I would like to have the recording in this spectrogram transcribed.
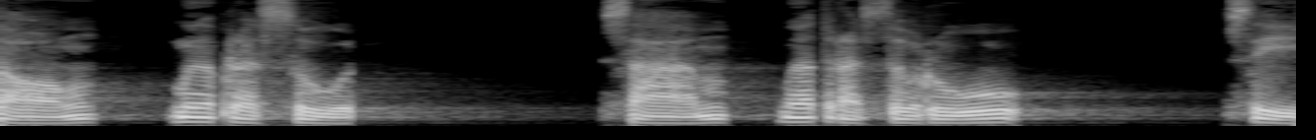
สองเมื่อประสูติสามเมื่อตรัสรู้สี่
